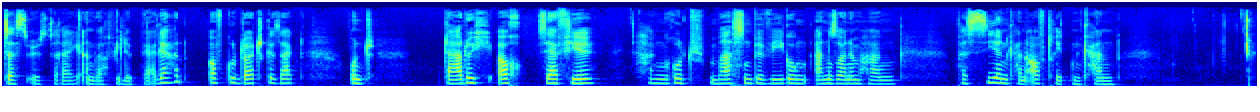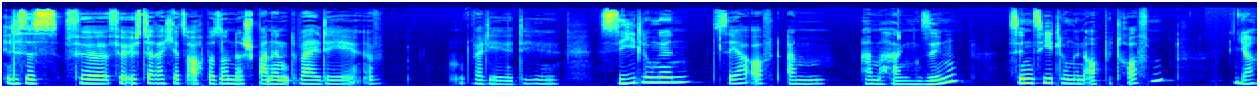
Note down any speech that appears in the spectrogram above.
dass Österreich einfach viele Berge hat, auf gut Deutsch gesagt, und dadurch auch sehr viel Hangrutsch, Massenbewegung an so einem Hang passieren kann, auftreten kann. Das ist für, für Österreich jetzt auch besonders spannend, weil die, weil die, die Siedlungen sehr oft am, am Hang sind. Sind Siedlungen auch betroffen? Ja,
